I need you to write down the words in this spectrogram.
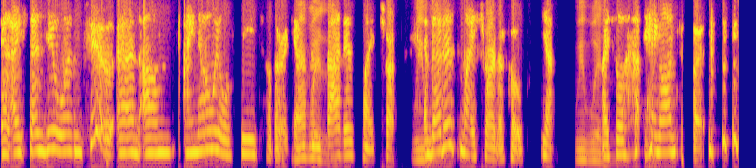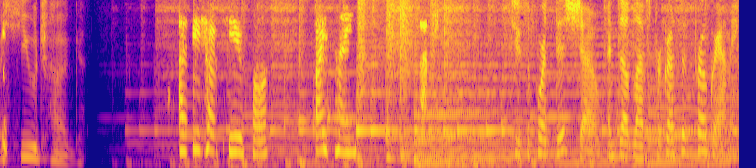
and I send you one too. And um, I know we will see each other again. And that is my chart. We and will. that is my chart of hope. Yeah. We will. I still ha- hang on to it. a huge hug. A huge hug to you, Paul. Bye, Tiny. Bye. To support this show and DubLab's progressive programming,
